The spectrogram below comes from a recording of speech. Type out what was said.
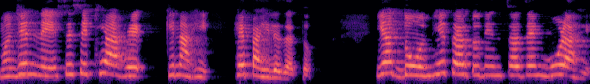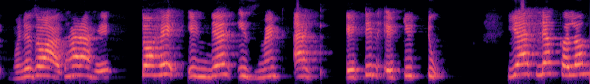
म्हणजे नेसेसिटी आहे की नाही हे पाहिलं जातं. या दोन्ही तरतुदींचा जे मूळ आहे म्हणजे जो आधार आहे तो आहे Indian easement act eighteen eighty two यातल्या कलम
